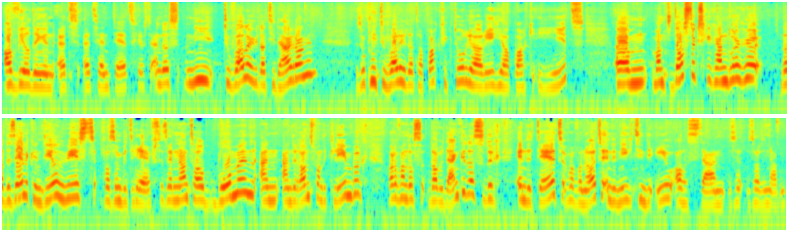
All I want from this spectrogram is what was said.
afbeeldingen uit, uit zijn tijdschriften. En dat is niet toevallig dat die daar hangen. Is ook niet toevallig dat dat park Victoria Regia Park heet. Ehm, want dat stukje Gentbrugge, dat is eigenlijk een deel geweest van zijn bedrijf. Er zijn een aantal bomen aan, aan de rand van de Kleinburg waarvan dat, ze, dat we denken dat ze er in de tijd van Van Houten in de 19e eeuw al gestaan zouden hebben.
